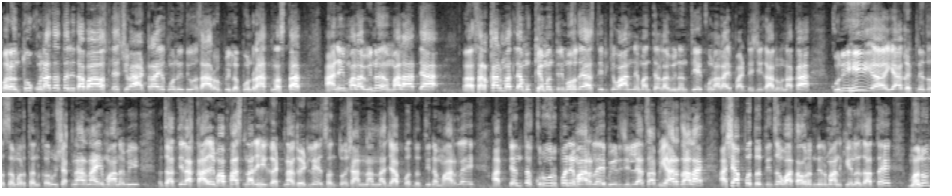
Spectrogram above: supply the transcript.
परंतु कुणाचा तरी दबाव असल्याशिवाय अठरा एकोणीस दिवस आरोपी लपून राहत नसतात. आणि मला विन मला त्या सरकारमधल्या मुख्यमंत्री महोदय असतील किंवा अन्य मंत्र्याला विनंती आहे कुणालाही पाठीशी घालू नका. कुणीही या घटनेचं समर्थन करू शकणार नाही. मानवी जातीला काळीमा फासणारी ही घटना घडली संतोष अण्णांना ज्या पद्धतीनं मारलंय अत्यंत क्रूरपणे मारलंय बीड जिल्ह्याचा बिहार झालाय अशा पद्धतीचं वातावरण निर्माण केलं जातंय. म्हणून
